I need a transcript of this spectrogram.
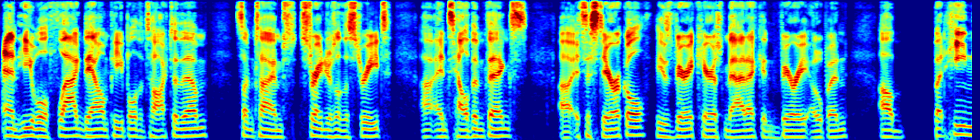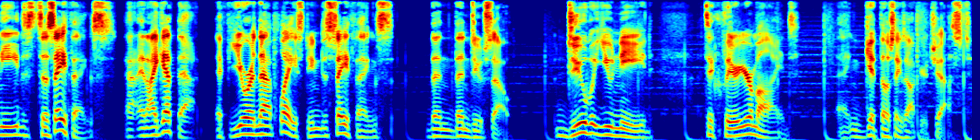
and he will flag down people to talk to them, sometimes strangers on the street, uh, and tell them things. Uh, it's hysterical. He's very charismatic and very open, uh, but he needs to say things. And I get that. If you're in that place, you need to say things, then, then do so. Do what you need to clear your mind and get those things off your chest.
